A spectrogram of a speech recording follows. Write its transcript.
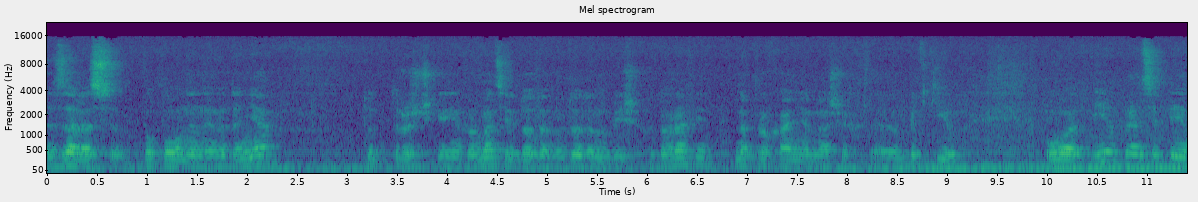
зараз поповнене видання. Тут трошечки інформації додано, додано більше фотографій на прохання наших е, батьків. От. І, в принципі,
